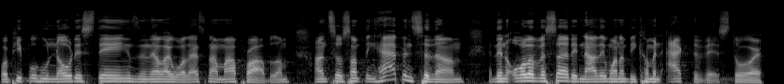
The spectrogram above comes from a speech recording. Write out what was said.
or people who notice things and they're like, "Well, that's not my problem," until something happens to them, and then all of a sudden now they want to become an activist or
